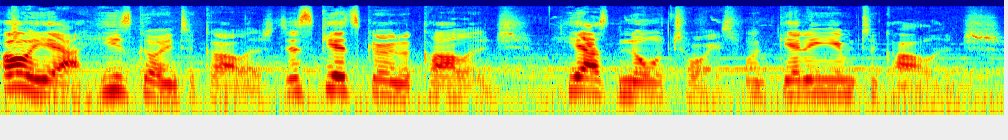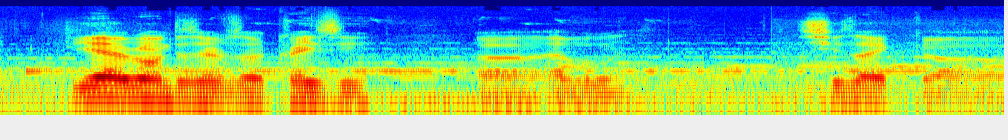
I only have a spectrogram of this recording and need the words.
Oh, yeah, he's going to college. This kid's going to college. He has no choice. We're getting him to college. Yeah, everyone deserves a crazy uh, Evelyn. She's like uh,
